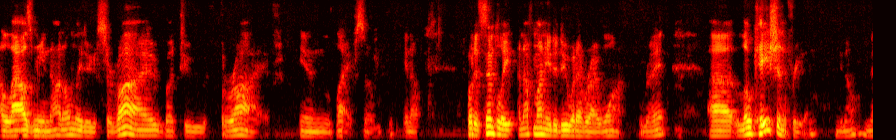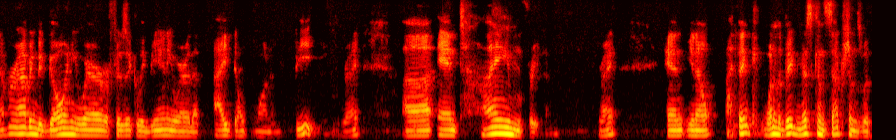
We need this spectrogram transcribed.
allows me not only to survive but to thrive in life. So you know put it simply enough money to do whatever i want right? Uh, location freedom you know, never having to go anywhere or physically be anywhere that I don't want to be, right? Uh, and time freedom, right? And you know, I think one of the big misconceptions with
